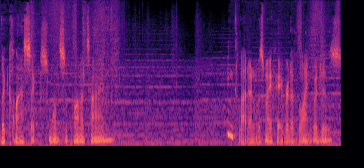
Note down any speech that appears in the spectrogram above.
the classics once upon a time. I think Latin was my favorite of the languages.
